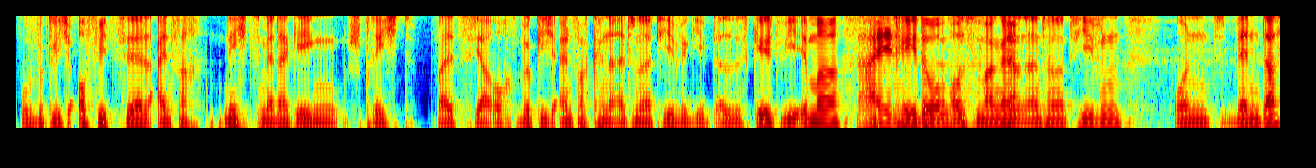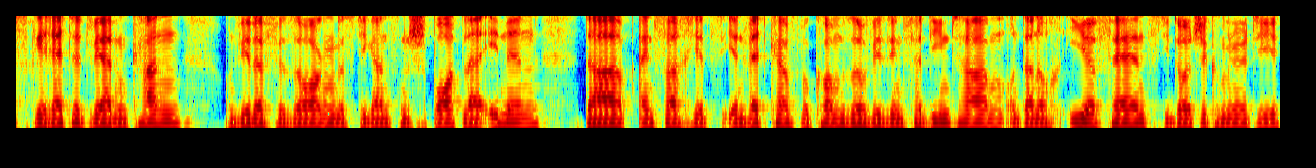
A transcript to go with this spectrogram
wo wirklich offiziell einfach nichts mehr dagegen spricht, weil es ja auch wirklich einfach keine Alternative gibt. Also es gilt wie immer Nein, das Credo aus Mangel ja. an Alternativen. Und wenn das gerettet werden kann und wir dafür sorgen, dass die ganzen SportlerInnen da einfach jetzt ihren Wettkampf bekommen, so wie sie ihn verdient haben und dann auch ihr Fans, die deutsche Community,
